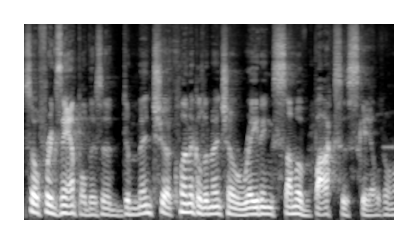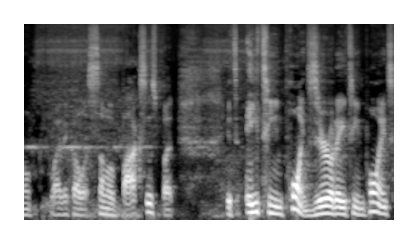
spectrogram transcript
so, for example, there's a dementia, clinical dementia rating sum of boxes scale. I don't know why they call it sum of boxes, but it's 18 points, zero to 18 points.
